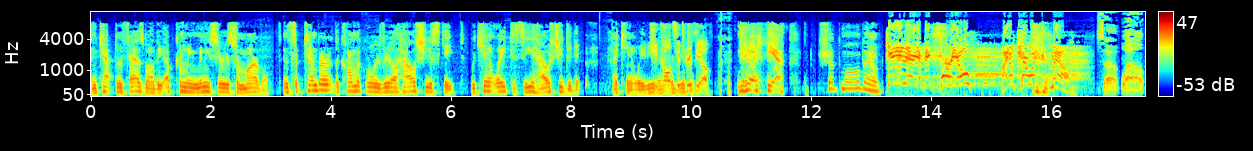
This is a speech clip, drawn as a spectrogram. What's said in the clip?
and Captain Phasma, the upcoming miniseries from Marvel. In September, the comic will reveal how she escaped. We can't wait to see how she did it. I can't wait either. She called It'll C3PO. Yeah, yeah. Shut them all down. Get in there, you big furry oaf! I don't care what you smell! So, well,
